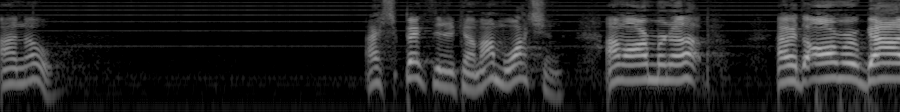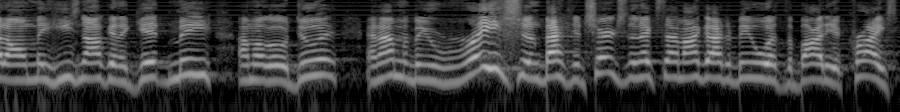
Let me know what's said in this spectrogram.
I know. I expected it to come. I'm watching. I'm armoring up. I got the armor of God on me. He's not going to get me. I'm going to go do it. And I'm going to be racing back to church the next time I got to be with the body of Christ,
